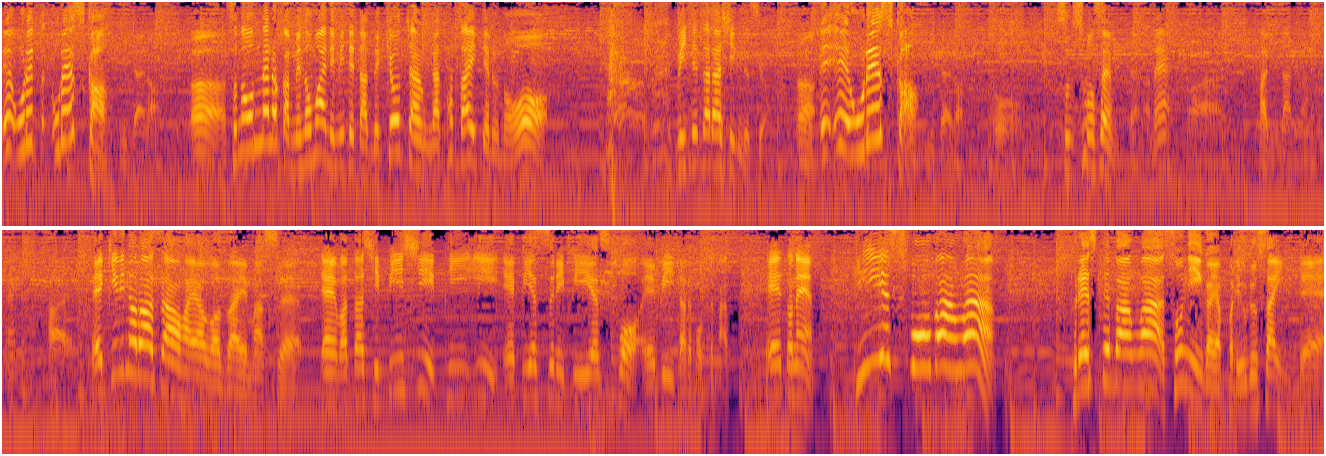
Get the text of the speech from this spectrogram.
え、俺、俺っすか？みたいな。うん。その女の子は目の前で見てたんで、きょうちゃんが叩いてるのを 見てたらしいんですよ。うん。え、え、俺っすか？みたいな。うん。す、すいません、みたいなね。はい。感じになりましたね。はい。え君のローさんおはようございます。えー、私、PC、PE、えー、PS3、PS4、えー、ビータで持ってます。えっ、ー、とね、PS4 版は、プレステ版はソニーがやっぱりうるさいんで、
